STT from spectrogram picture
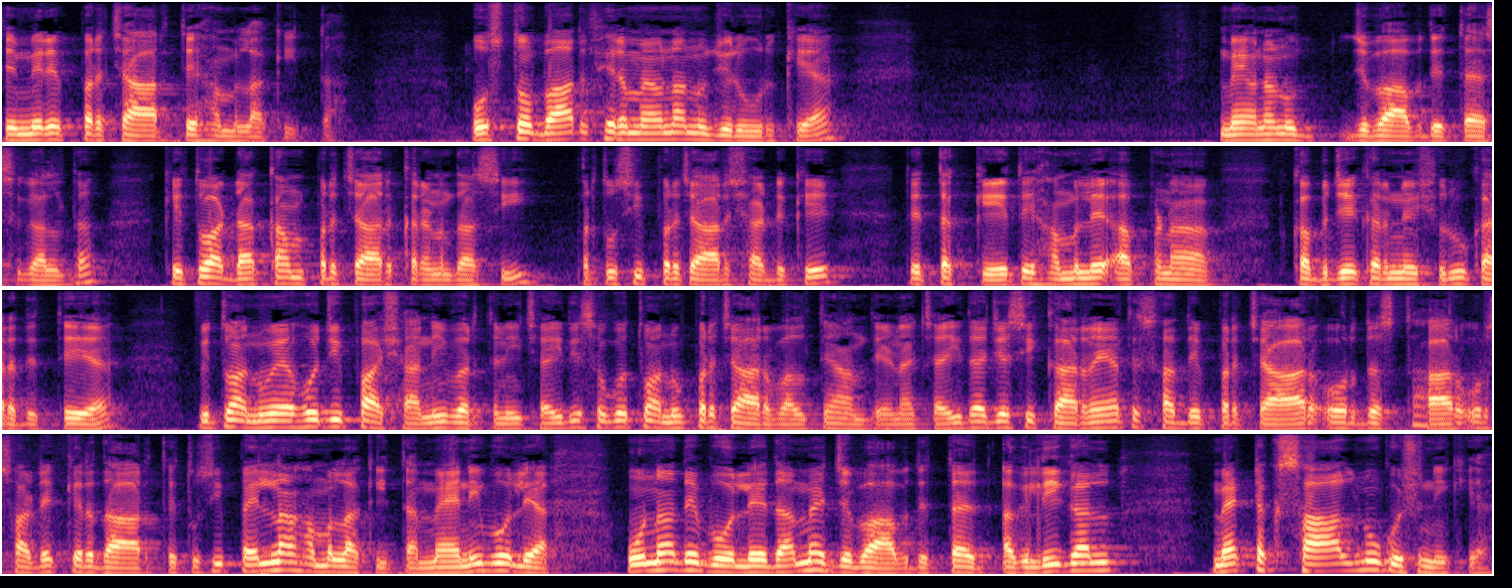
ਤੇ ਮੇਰੇ ਪ੍ਰਚਾਰ ਤੇ ਹਮਲਾ ਕੀਤਾ। ਉਸ ਤੋਂ ਬਾਅਦ ਫਿਰ ਮੈਂ ਉਹਨਾਂ ਨੂੰ ਜ਼ਰੂਰ ਕਿਹਾ ਮੈਂ ਉਹਨਾਂ ਨੂੰ ਜਵਾਬ ਦਿੱਤਾ ਇਸ ਗੱਲ ਦਾ ਕਿ ਤੁਹਾਡਾ ਕੰਮ ਪ੍ਰਚਾਰ ਕਰਨ ਦਾ ਸੀ, ਪਰ ਤੁਸੀਂ ਪ੍ਰਚਾਰ ਛੱਡ ਕੇ ਤੇ ਧੱਕੇ ਤੇ ਹਮਲੇ ਆਪਣਾ ਕਬਜ਼ੇ ਕਰਨੇ ਸ਼ੁਰੂ ਕਰ ਦਿੱਤੇ ਆ ਵੀ ਤੁਹਾਨੂੰ ਇਹੋ ਜੀ ਭਾਸ਼ਾ ਨਹੀਂ ਵਰਤਣੀ ਚਾਹੀਦੀ, ਸਗੋਂ ਤੁਹਾਨੂੰ ਪ੍ਰਚਾਰ ਵੱਲ ਧਿਆਨ ਦੇਣਾ ਚਾਹੀਦਾ। ਜੇ ਅਸੀਂ ਕਰ ਰਹੇ ਹਾਂ ਤੇ ਸਾਡੇ ਪ੍ਰਚਾਰ ਔਰ ਦਸਤਾਰ ਔਰ ਸਾਡੇ ਕਿਰਦਾਰ ਤੇ ਤੁਸੀਂ ਪਹਿਲਾਂ ਹਮਲਾ ਕੀਤਾ, ਮੈਂ ਨਹੀਂ ਬੋਲਿਆ। ਉਹਨਾਂ ਦੇ ਬੋਲੇ ਦਾ ਮੈਂ ਜਵਾਬ ਦਿੱਤਾ। ਅਗਲੀ ਗੱਲ, ਮੈਂ ਟਕਸਾਲ ਨੂੰ ਕੁਝ ਨਹੀਂ ਕਿਹਾ।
